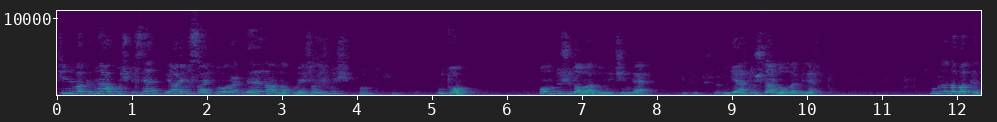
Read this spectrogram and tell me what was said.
Şimdi bakın ne yapmış bize? Bir ayrı sayfa olarak neler anlatmaya çalışmış? Home tuşu. Buton. Home tuşu da var bunun içinde. Bütün tuşları. Diğer tuşlar da olabilir. Burada da bakın.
